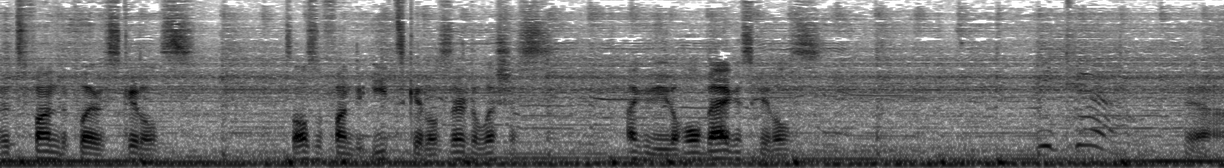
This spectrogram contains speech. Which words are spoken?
it. It's fun to play with Skittles. It's also fun to eat Skittles. They're delicious. I could eat a whole bag of Skittles. Me too. Yeah.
